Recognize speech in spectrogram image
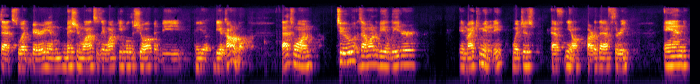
that's what Barry and Mission wants is they want people to show up and be be, accountable. That's one. Two is I want to be a leader in my community, which is F, you know, part of the F three, and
